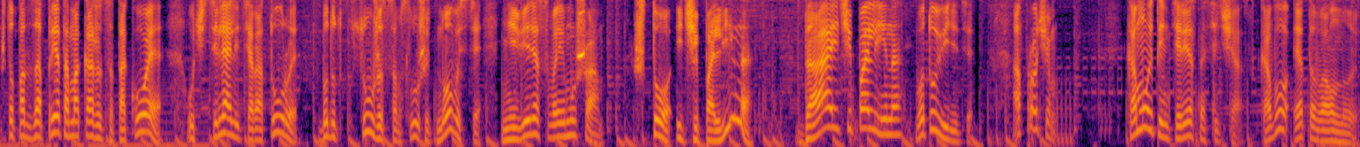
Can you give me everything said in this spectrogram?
что под запретом окажется такое, учителя литературы будут с ужасом слушать новости, не веря своим ушам. Что, и Чиполлино да, и Чиполлино. Вот увидите. А впрочем, кому это интересно сейчас? Кого это волнует?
